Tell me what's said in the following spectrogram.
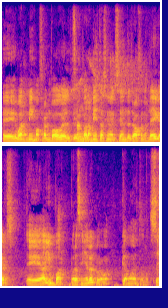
Eh, bueno, mismo Frank Vogel, que para mí está haciendo un excelente trabajo en los Lakers. Eh, hay un par para señalar, pero bueno. Sí.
